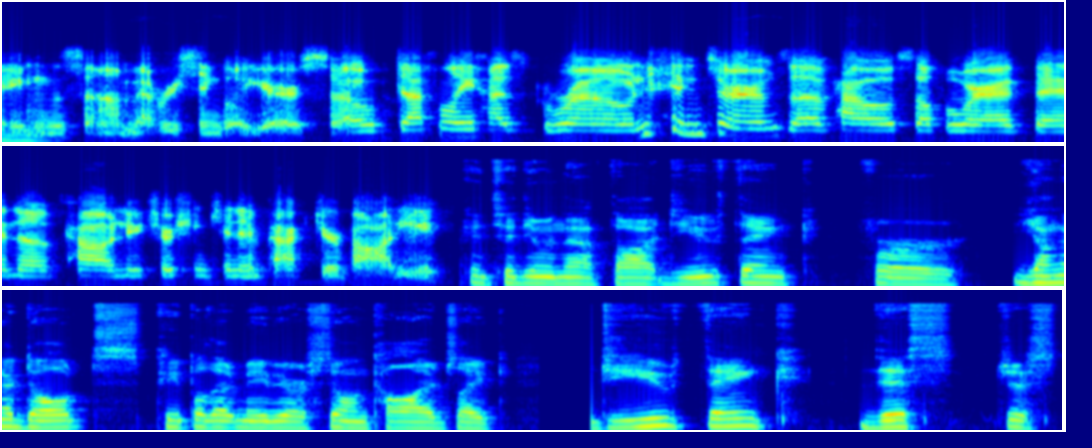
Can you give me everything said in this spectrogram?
mm-hmm. things um, every single year. So definitely has grown in terms of how self-aware I've been of how nutrition can impact your body. Continuing that thought, do you think for young adults, people that maybe are still in college, like, do you think this just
